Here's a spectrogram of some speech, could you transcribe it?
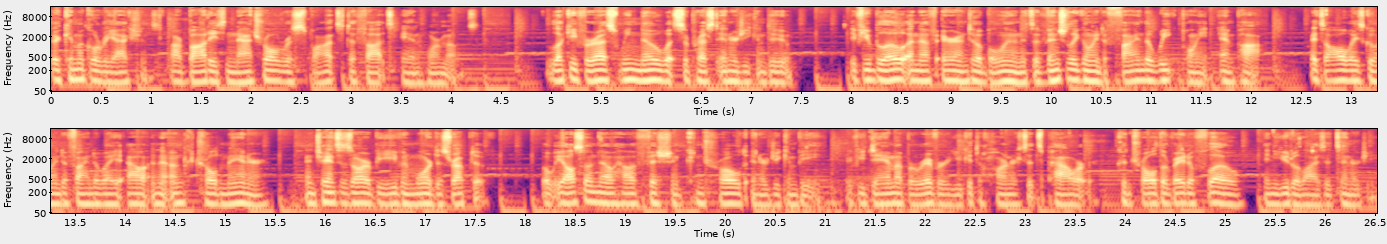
They're chemical reactions, our body's natural response to thoughts and hormones. Lucky for us, we know what suppressed energy can do. If you blow enough air into a balloon, it's eventually going to find the weak point and pop. It's always going to find a way out in an uncontrolled manner, and chances are be even more disruptive. But we also know how efficient controlled energy can be. If you dam up a river, you get to harness its power, control the rate of flow, and utilize its energy.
